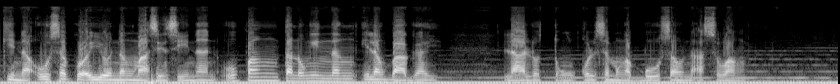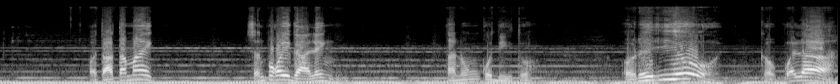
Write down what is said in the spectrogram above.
kinausap ko iyon ng masinsinan upang tanungin ng ilang bagay lalo tungkol sa mga busaw na aswang. O Tata Mike, saan po kayo galing? Tanong ko dito. Aray iyo, ikaw pala.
